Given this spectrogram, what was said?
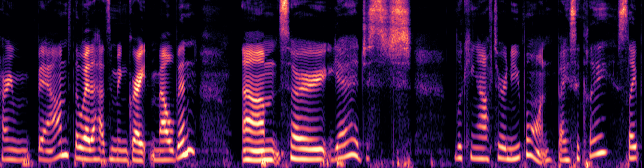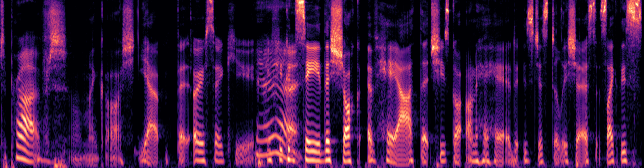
homebound. The weather hasn't been great in Melbourne. Um, so yeah, just looking after a newborn, basically. Sleep deprived. Oh my gosh. Yeah, but oh so cute. If you can see the shock of hair that she's got on her head is just delicious. It's like this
